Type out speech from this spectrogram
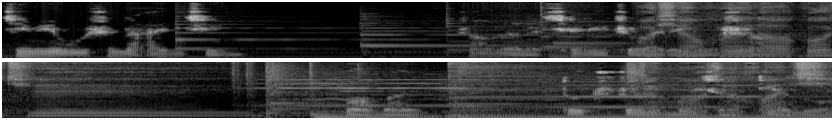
静谧无声的安静，扰乱了千里之外的忧伤。我们都执着于梦想的跌落，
